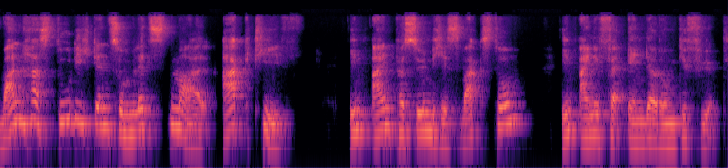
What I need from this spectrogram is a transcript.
Wann hast du dich denn zum letzten Mal aktiv in ein persönliches Wachstum, in eine Veränderung geführt?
